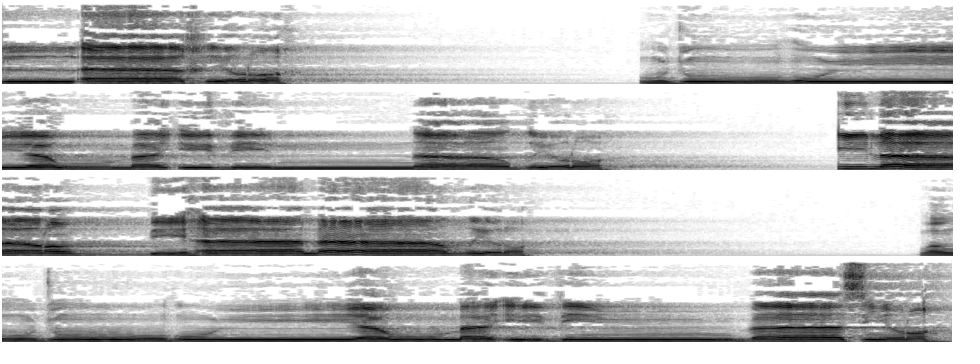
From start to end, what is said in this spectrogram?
الْآخِرَةَ وُجُوهٌ يَوْمَئِذٍ نَّاضِرَةٌ إِلَىٰ رَبِّهَا نَاظِرَةٌ وَوُجُوهٌ يَوْمَئِذٍ بَاسِرَةٌ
